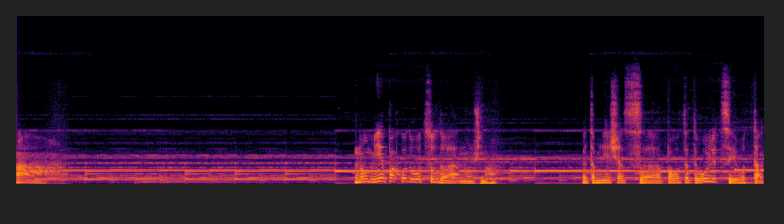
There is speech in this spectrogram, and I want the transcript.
А. мне, походу, вот сюда нужно. Это мне сейчас по вот этой улице и вот так.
